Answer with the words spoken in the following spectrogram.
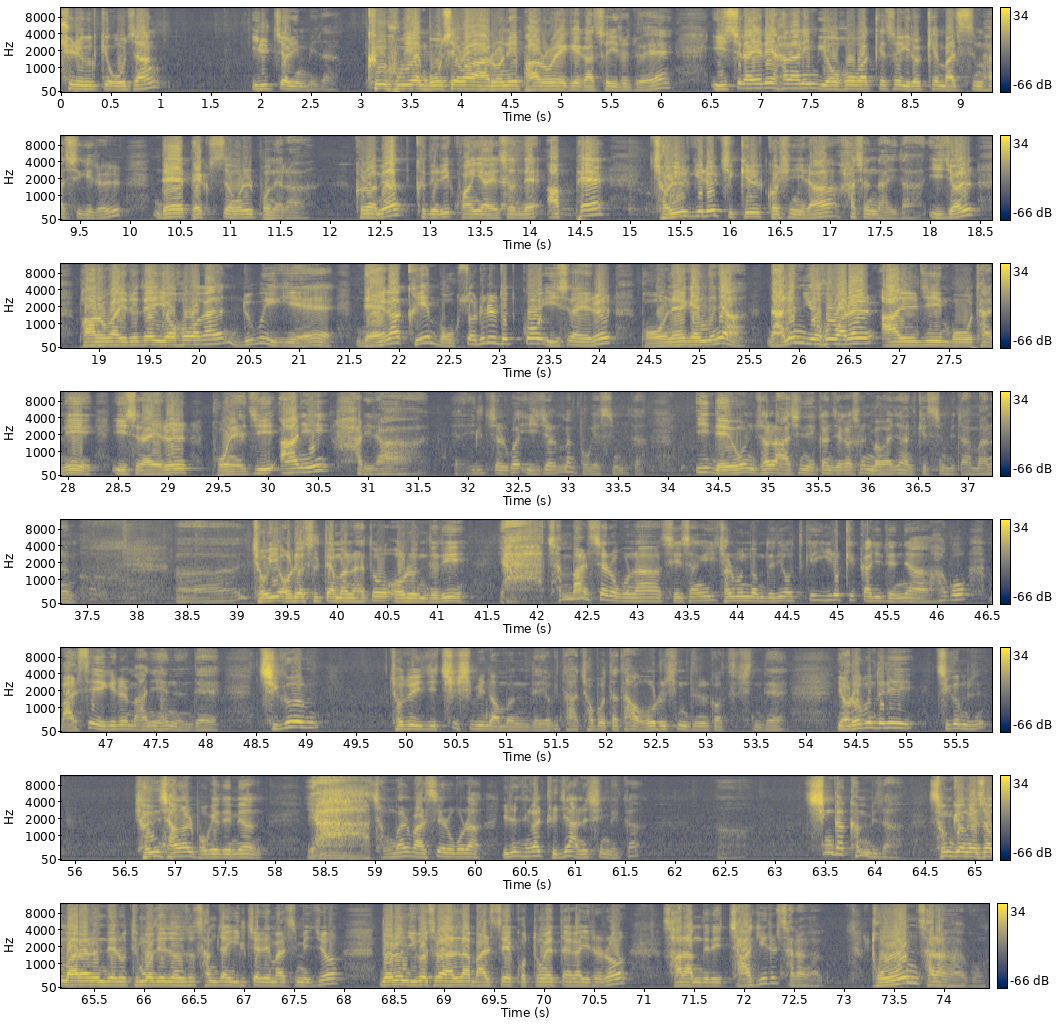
출애굽기 5장 1절입니다. 그 후에 모세와 아론이 바로에게 가서 이르되 이스라엘의 하나님 여호와께서 이렇게 말씀하시기를 내 백성을 보내라. 그러면 그들이 광야에서 내 앞에 절기를 지킬 것이니라 하셨나이다. 2절 바로가 이르되 여호와가 누구이기에 내가 그의 목소리를 듣고 이스라엘을 보내겠느냐 나는 여호와를 알지 못하니 이스라엘을 보내지 아니하리라. 1절과 2절만 보겠습니다. 이 내용은 잘 아시니까 제가 설명하지 않겠습니다만은 어, 저희 어렸을 때만 해도 어른들이 야, 참 말세로구나. 세상에 이 젊은 놈들이 어떻게 이렇게까지 됐냐 하고 말세 얘기를 많이 했는데 지금 저도 이제 70이 넘었는데 여기 다 저보다 다 어르신들 같으신데 여러분들이 지금 현상을 보게 되면 야, 정말 말세로구나. 이런 생각 들지 않으십니까? 어, 심각합니다. 성경에서 말하는 대로 디모데전서 3장 1절의 말씀이죠. 너는 이것을 알라 말세의 고통의 때가 이르러 사람들이 자기를 사랑하고 돈 사랑하고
